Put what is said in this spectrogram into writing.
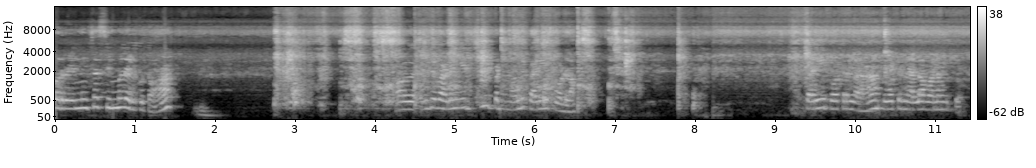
ஒரு ரெண்டு நிமிஷம் சிம்மில் இருக்கட்டும். இது வடங்கிடுச்சு இப்போ நம்ம வந்து கறியை போடலாம். கறியை போட்டுடலாம். போட்டு நல்லா வணங்கட்டும்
